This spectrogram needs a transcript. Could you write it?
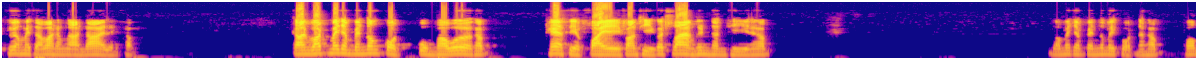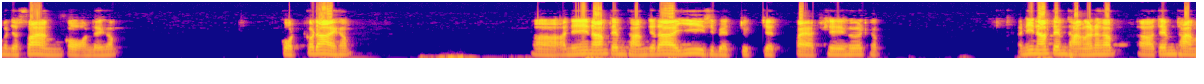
เครื่องไม่สามารถทำงานได้เลยครับ การวัดไม่จำเป็นต้องกดปุ่ม power ครับ แค่เสียบไฟความถี่ก็สร้างขึ้นทันทีนะครับ เราไม่จำเป็นต้องไปกดนะครับ เพราะมันจะสร้างก่อนเลยครับ กดก็ได้ครับ อ่า อันนี้น้ำเต็มถังจะได้ยี่สิบเอ็ดจุดเจ็ดแปดเคเฮิร์ตครับ อันนี้น้ำเต็มถังแล้วนะครับ อ่า เต็มถัง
